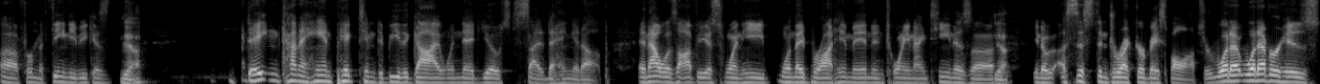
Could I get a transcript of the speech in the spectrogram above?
uh, for Matheny because yeah, Dayton kind of handpicked him to be the guy when Ned Yost decided to hang it up, and that was obvious when he when they brought him in in 2019 as a yeah. you know assistant director baseball ops or whatever whatever his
